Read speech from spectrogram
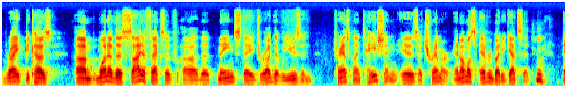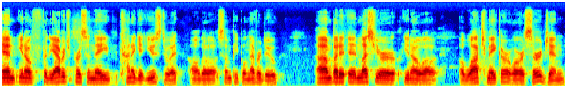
right because um, one of the side effects of uh, the mainstay drug that we use in transplantation is a tremor and almost everybody gets it. And, you know, for the average person, they kind of get used to it, although some people never do. Um, but it, unless you're, you know, a, a watchmaker or a surgeon,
